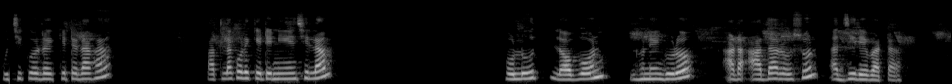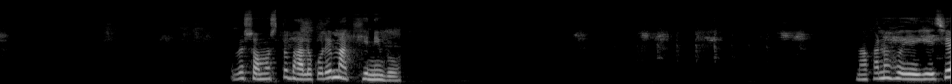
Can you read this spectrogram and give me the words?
কুচি করে কেটে রাখা পাতলা করে কেটে নিয়েছিলাম। হলুদ, লবণ, ধনে গুঁড়ো আর আদা, রসুন আর জিরে বাটা। এবার সমস্ত ভালো করে মাখিয়ে নিব। মাখানো হয়ে গেছে।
